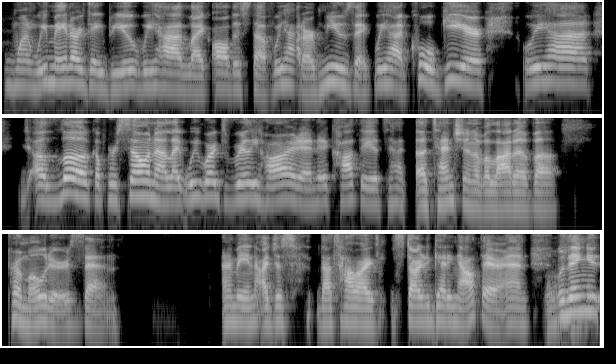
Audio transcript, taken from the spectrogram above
when we made our debut, we had like all this stuff. We had our music, we had cool gear, we had a look, a persona. Like we worked really hard and it caught the att- attention of a lot of uh, promoters and I mean, I just that's how I started getting out there. And awesome. within you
